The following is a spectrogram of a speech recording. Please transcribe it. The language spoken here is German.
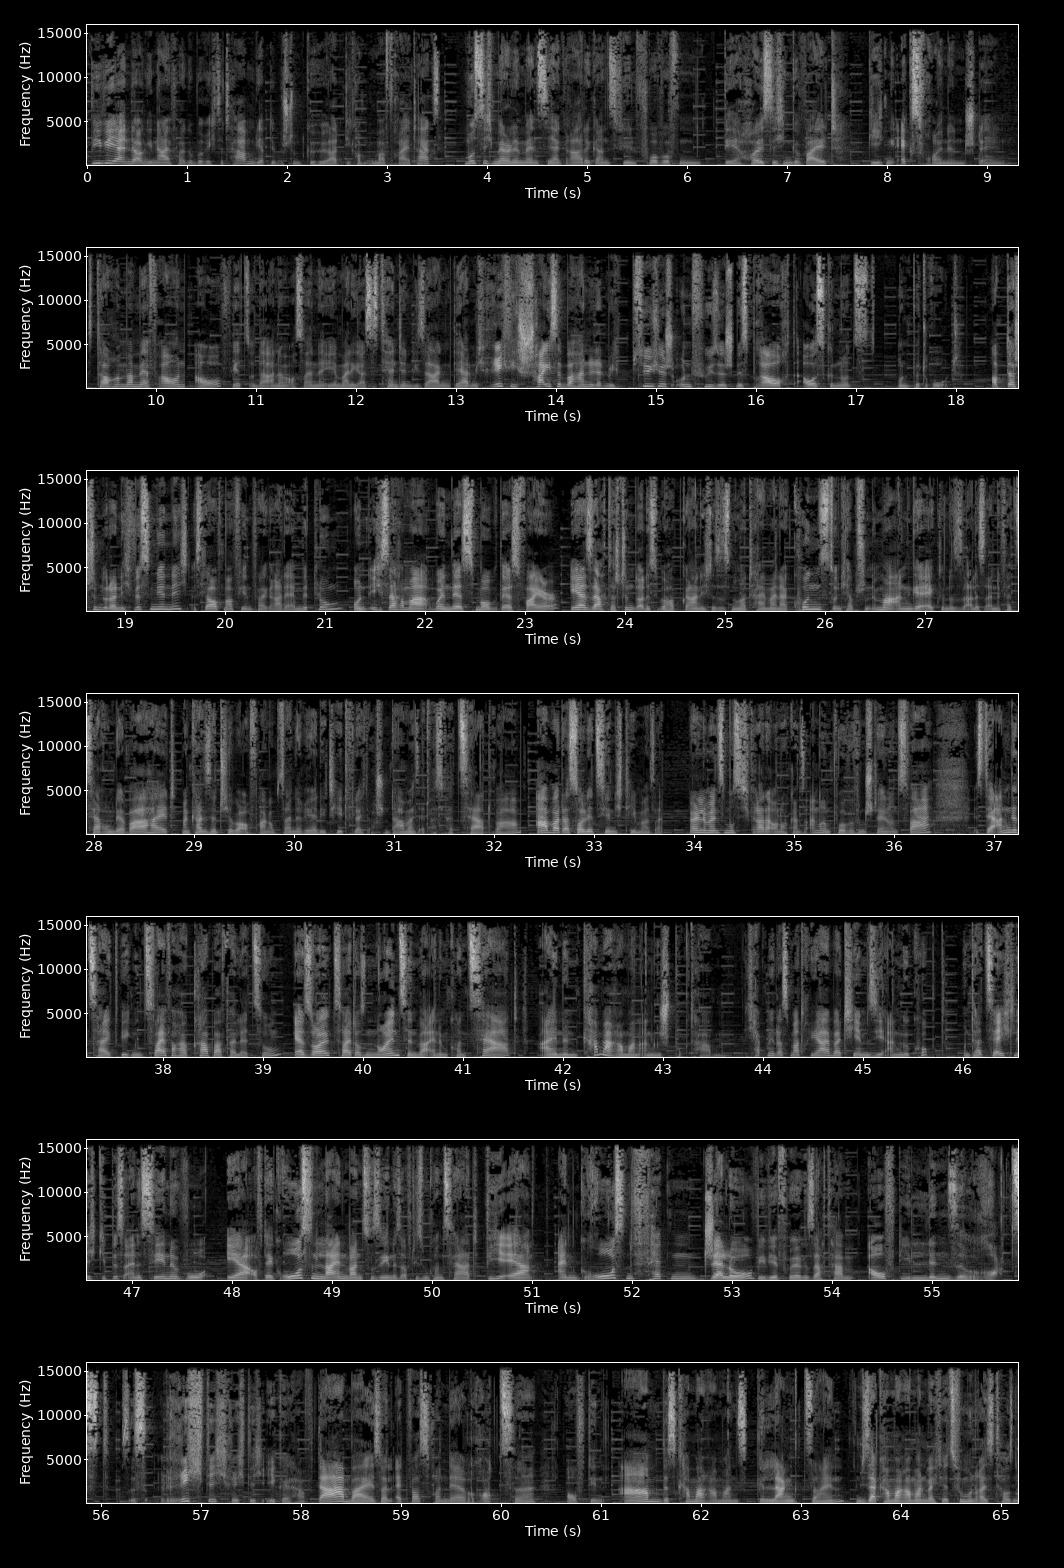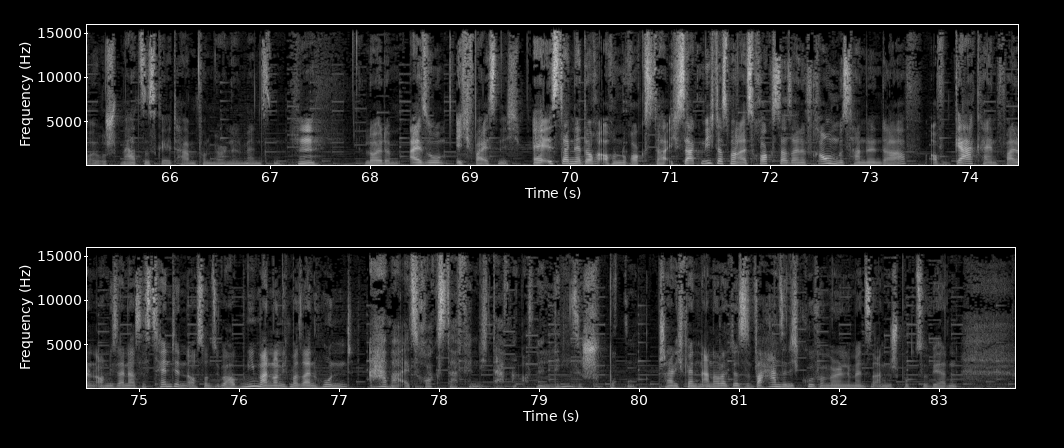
Wie wir ja in der Originalfolge berichtet haben, die habt ihr bestimmt gehört, die kommt immer freitags, muss sich Marilyn Manson ja gerade ganz vielen Vorwürfen der häuslichen Gewalt gegen Ex-Freundinnen stellen. Es tauchen immer mehr Frauen auf, jetzt unter anderem auch seine ehemalige Assistentin, die sagen, der hat mich richtig scheiße behandelt, hat mich psychisch und physisch missbraucht, ausgenutzt und bedroht. Ob das stimmt oder nicht, wissen wir nicht. Es laufen auf jeden Fall gerade Ermittlungen. Und ich sage immer, when there's smoke, there's fire. Er sagt, das stimmt alles überhaupt gar nicht. Das ist nur Teil meiner Kunst und ich habe schon immer angeeckt und das ist alles eine Verzerrung der Wahrheit. Man kann sich natürlich aber auch fragen, ob seine Realität vielleicht auch schon damals etwas verzerrt war. Aber das soll jetzt hier nicht Thema sein. Marilyn Manson muss sich gerade auch noch ganz anderen Vorwürfen stellen. Und zwar ist er angezeigt wegen zweifacher Körperverletzung. Er soll 2019 bei einem Konzert einen Kameramann angespuckt haben. Ich habe mir das Material bei TMZ angeguckt und tatsächlich gibt es eine Szene, wo er auf der großen Leinwand zu sehen ist auf diesem Konzert, wie er einen großen fetten Jello, wie wir früher gesagt haben, auf die Linse rotzt. Es ist richtig, richtig ekelhaft. Dabei soll etwas von der Rotze auf den Arm des Kameramanns gelangt sein. Und dieser Kameramann möchte jetzt 35.000 Euro Schmerzensgeld haben von Marilyn Manson. Hm. Leute, also ich weiß nicht. Er ist dann ja doch auch ein Rockstar. Ich sag nicht, dass man als Rockstar seine Frauen misshandeln darf. Auf gar keinen Fall. Und auch nicht seine Assistentin, auch sonst überhaupt niemand, noch nicht mal seinen Hund. Aber als Rockstar, finde ich, darf man auf eine Linse spucken. Wahrscheinlich fänden andere Leute das wahnsinnig cool, von Marilyn Manson angespuckt zu werden.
